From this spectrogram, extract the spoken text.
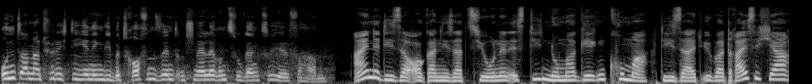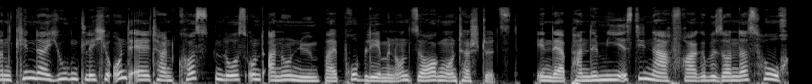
und dann natürlich diejenigen, die betroffen sind, einen schnelleren Zugang zu Hilfe haben. Eine dieser Organisationen ist die Nummer gegen Kummer, die seit über 30 Jahren Kinder, Jugendliche und Eltern kostenlos und anonym bei Problemen und Sorgen unterstützt. In der Pandemie ist die Nachfrage besonders hoch.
